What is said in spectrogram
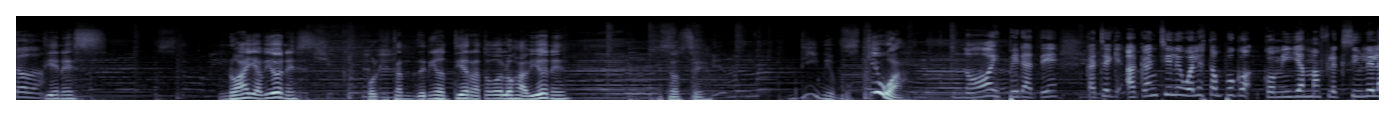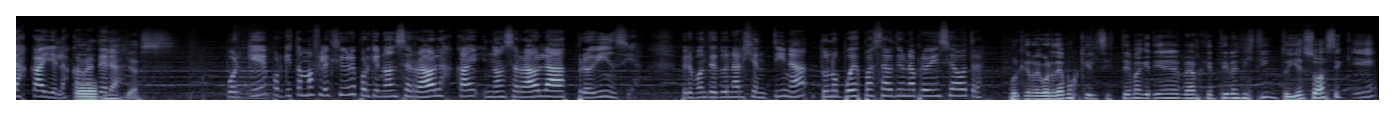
todo. Tienes... No hay aviones, porque están detenidos en tierra todos los aviones. Entonces, dime, ¿qué guay? No, espérate. ¿Cachai? Que acá en Chile igual está un poco, comillas, más flexible las calles, las carreteras. Comillas. ¿Por qué? Porque están más flexibles porque no han cerrado las calles, no han cerrado las provincias. Pero ponte tú en Argentina, tú no puedes pasar de una provincia a otra. Porque recordemos que el sistema que tienen en Argentina es distinto y eso hace que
